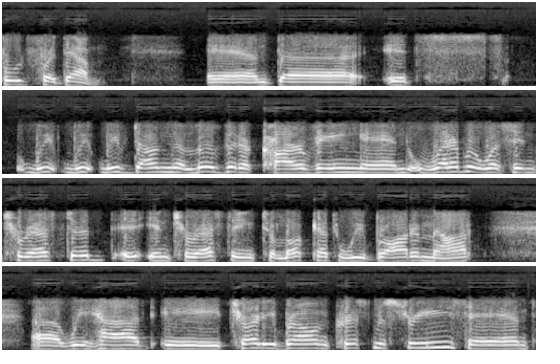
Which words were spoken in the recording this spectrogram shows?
food for them, and uh, it's. We, we we've done a little bit of carving and whatever was interested interesting to look at we brought him out uh, we had a Charlie Brown Christmas trees, and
